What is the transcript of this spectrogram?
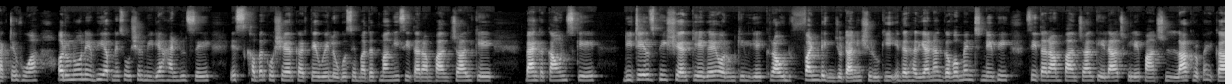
एक्टिव हुआ और उन्होंने भी अपने सोशल मीडिया हैंडल से इस खबर को शेयर करते हुए लोगों से मदद मांगी। सीताराम पांचाल के बैंक अकाउंट्स के डिटेल्स भी शेयर किए गए और उनके लिए क्राउड फंडिंग जुटानी शुरू की। इधर हरियाणा गवर्नमेंट ने भी सीताराम पांचाल के इलाज के लिए पाँच लाख रुपए का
